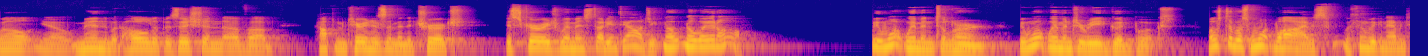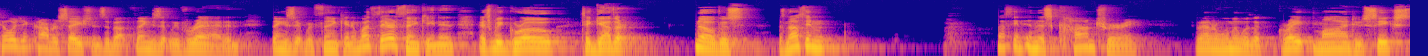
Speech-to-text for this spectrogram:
well, you know, men would hold a position of uh, complementarianism in the church discourage women studying theology. No, no way at all. We want women to learn. We want women to read good books. Most of us want wives with whom we can have intelligent conversations about things that we've read and things that we're thinking and what they're thinking and as we grow together. No, there's, there's nothing, nothing in this contrary to having a woman with a great mind who seeks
